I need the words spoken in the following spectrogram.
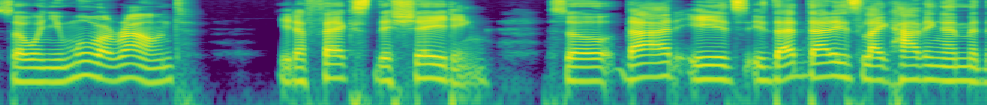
So when you move around, it affects the shading. So that is, is that that is like having a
